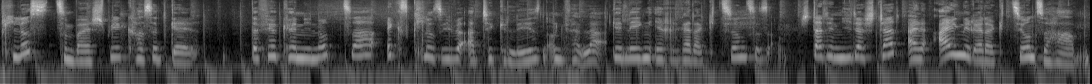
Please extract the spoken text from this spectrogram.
Plus zum Beispiel kostet Geld. Dafür können die Nutzer exklusive Artikel lesen und Verlage legen ihre Redaktion zusammen, statt in jeder Stadt eine eigene Redaktion zu haben.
